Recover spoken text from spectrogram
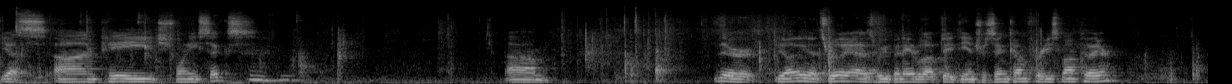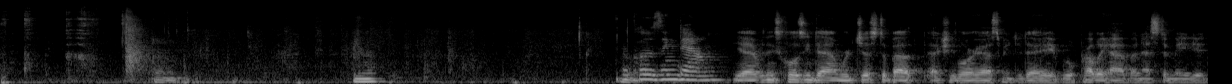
Yes, on page twenty-six. Um, There, the only thing that's really, as we've been able to update the interest income for East Montpelier. Um, Yeah, We're closing down. yeah, everything's closing down, we're just about, actually Lori asked me today, we'll probably have an estimated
